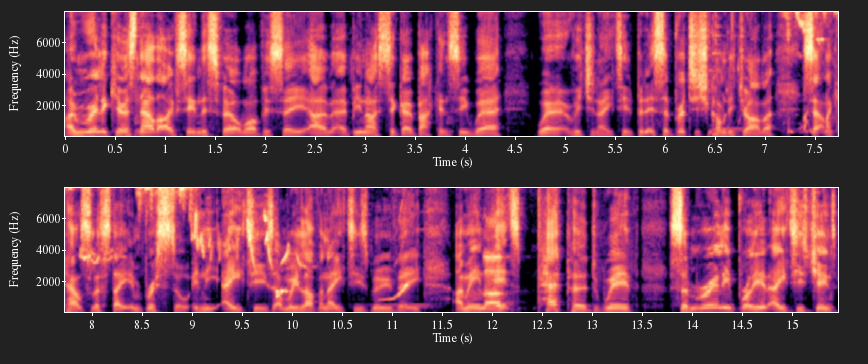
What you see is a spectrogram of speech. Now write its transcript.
I'm really curious. Now that I've seen this film, obviously, um, it'd be nice to go back and see where where it originated. But it's a British comedy drama set on a council estate in Bristol in the 80s, and we love an 80s movie. I mean, love. it's peppered with some really brilliant 80s tunes.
